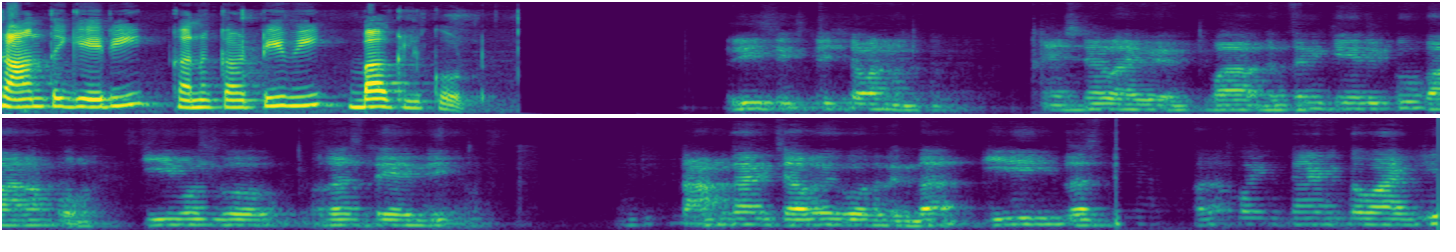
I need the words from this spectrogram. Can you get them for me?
Shantageri, Kanaka TV, Bagalkot. National highway ಬಾ ಗದ್ದನಕೇರಿ ಟು ಬಾಣಪುರ ಈ ಒಂದು ರಸ್ತೆಯಲ್ಲಿ ಕಾಮಗಾರಿ ಚಾಲೂ ಇರೋದ್ರಿಂದ ಈ ರಸ್ತೆ ಅನವೈಜ್ಞಾನಿಕವಾಗಿ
